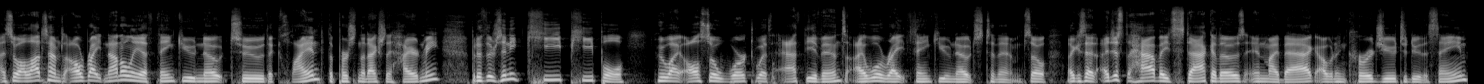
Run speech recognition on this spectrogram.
Uh, so a lot of times I'll write not only a thank you note to the client, the person that actually hired me, but if there's any key people who I also worked with at the event, I will write thank you notes to them. So, like I said, I just have a stack of those in my bag. I would encourage you to do the same.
